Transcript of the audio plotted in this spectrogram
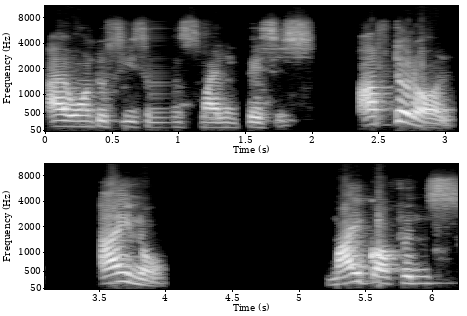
I want to see some smiling faces. After all, I know my coffins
